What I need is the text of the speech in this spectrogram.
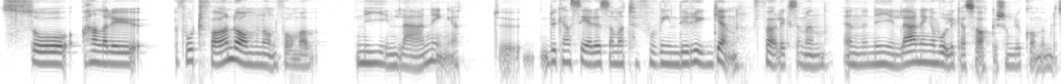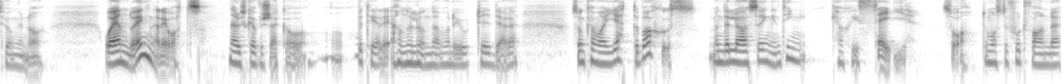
Så handlar det ju fortfarande om någon form av nyinlärning. Att du, eh, du kan se det som att du får vind i ryggen för liksom en, en nyinlärning av olika saker som du kommer bli tvungen att och ändå ägna dig åt när du ska försöka att, att bete dig annorlunda än vad du gjort tidigare. Som kan vara en jättebra skjuts, men det löser ingenting kanske i sig. Så, du måste fortfarande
